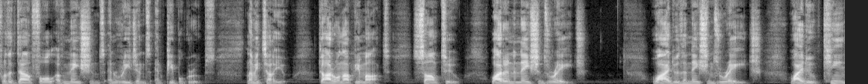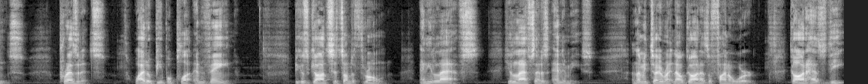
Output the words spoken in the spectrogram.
for the downfall of nations and regions and people groups. Let me tell you, God will not be mocked. Psalm 2. Why do the nations rage? Why do the nations rage? Why do kings, presidents, why do people plot in vain? Because God sits on the throne and he laughs. He laughs at his enemies. And let me tell you right now, God has a final word. God has the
